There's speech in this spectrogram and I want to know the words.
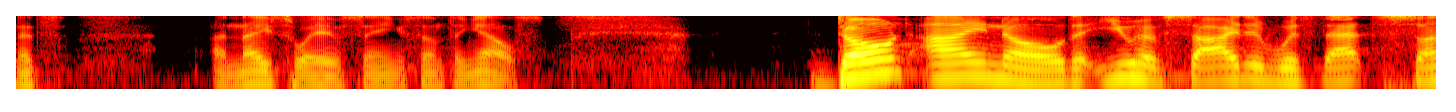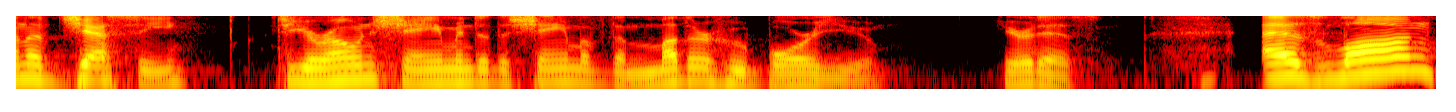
That's a nice way of saying something else. Don't I know that you have sided with that son of Jesse to your own shame and to the shame of the mother who bore you? Here it is. As long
